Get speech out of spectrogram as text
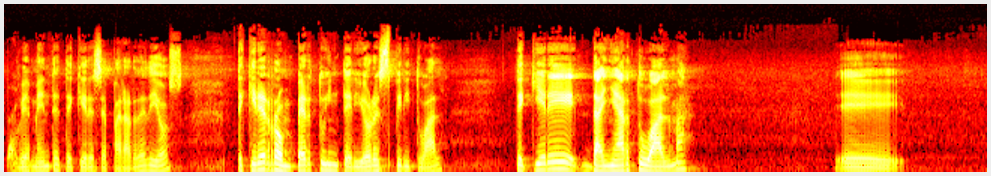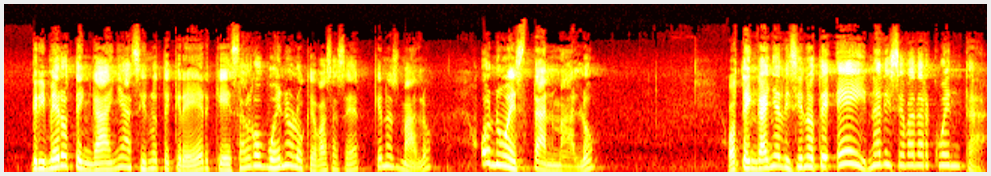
obviamente te quiere separar de Dios, te quiere romper tu interior espiritual, te quiere dañar tu alma, eh, primero te engaña haciéndote creer que es algo bueno lo que vas a hacer, que no es malo, o no es tan malo. O te engaña diciéndote, hey, nadie se va a dar cuenta.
